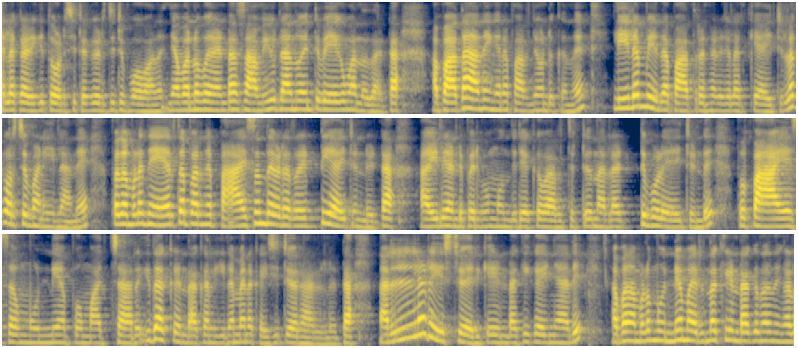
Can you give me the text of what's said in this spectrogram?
ഇല കഴുകി തുടച്ചിട്ടൊക്കെ എടുത്തിട്ട് പോവാന്ന്. ഞാൻ പറഞ്ഞു വേണ്ട സമയമില്ല എന്ന് പറഞ്ഞിട്ട് വേഗം വന്നതാണ് കേട്ടോ അപ്പോൾ അതാണ് ഇങ്ങനെ പറഞ്ഞുകൊണ്ടിരിക്കുന്നത് ലീലം ചെയ്ത പാത്രം കഴുകലൊക്കെ ആയിട്ടുള്ള കുറച്ച് പണിയിലാണ് അപ്പോൾ നമ്മൾ നേരത്തെ പറഞ്ഞ പായസം തവിടെ റെഡി ആയിട്ടുണ്ട് കേട്ടോ അതിൽ രണ്ടുപേരും മുന്തിരിയൊക്കെ വറുത്തിട്ട് നല്ല അടിപൊളിയായിട്ടുണ്ട്. ഇപ്പോൾ പായസം ഉണ്ണിയപ്പം അച്ചാർ ഇതൊക്കെ ഉണ്ടാക്കാൻ ലീലമ്മേനെ കഴിച്ചിട്ട് ഒരാളുണ്ട് കേട്ടോ നല്ല ടേസ്റ്റും ആയിരിക്കും ഉണ്ടാക്കി കഴിഞ്ഞാൽ. അപ്പോൾ നമ്മൾ മുന്നേ മരുന്നൊക്കെ ഉണ്ടാക്കുന്നത് നിങ്ങൾ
